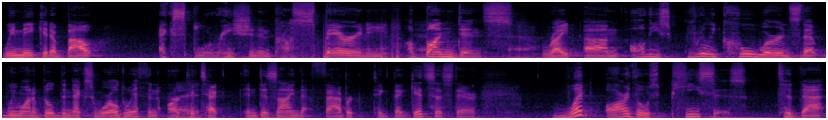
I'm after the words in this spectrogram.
we make it about exploration and prosperity, abundance, right? Um, all these really cool words that we want to build the next world with and architect and design that fabric to, that gets us there. What are those pieces to that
